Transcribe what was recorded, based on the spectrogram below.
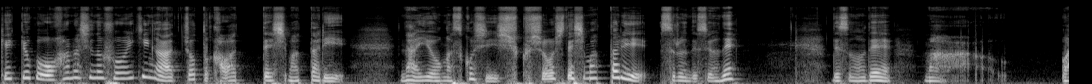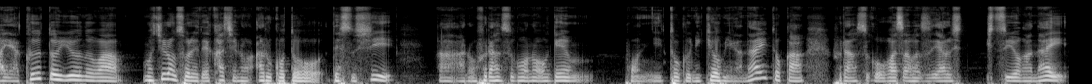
結局お話の雰囲気がちょっと変わってしまったり、内容が少し縮小してしまったりするんですよね。ですので、まあ、和訳というのはもちろんそれで価値のあることですし、あの、フランス語の原本に特に興味がないとか、フランス語をわざわざやる必要がない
